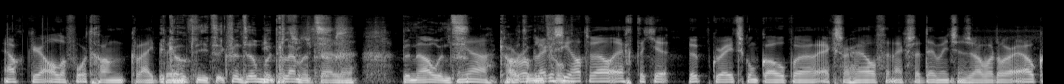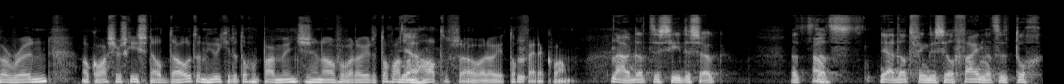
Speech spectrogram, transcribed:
elke keer alle voortgang kwijt bent. Ik ook niet. Ik vind het heel beklemmend. Benauwend. Ja, ik Rogue Legacy had wel echt dat je upgrades kon kopen. Extra health en extra damage en zo. Waardoor elke run, ook al was je misschien snel dood, dan hield je er toch een paar muntjes in over. Waardoor je er toch wat aan had of zo. Waardoor je toch verder kwam. Nou, dat is hier dus ook. Dat, oh. dat, ja, dat vind ik dus heel fijn. Dat het toch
